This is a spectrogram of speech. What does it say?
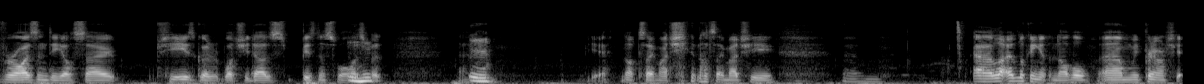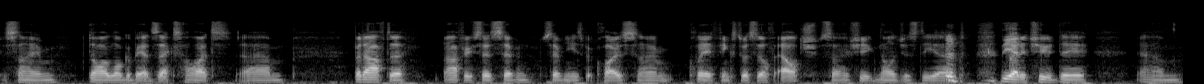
Verizon deal, so she is good at what she does business wise, mm-hmm. but um, yeah, yeah, not so much, not so much here. Um, uh, looking at the novel, um, we pretty much get the same dialogue about Zach's height, um, but after after he says seven seven years but close, um, Claire thinks to herself, "Ouch!" So she acknowledges the uh, the attitude there, um,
